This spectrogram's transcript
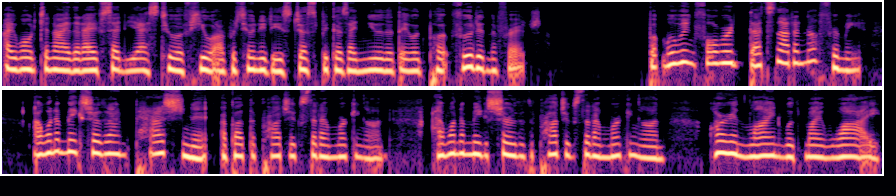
I won't deny that I've said yes to a few opportunities just because I knew that they would put food in the fridge. But moving forward, that's not enough for me. I want to make sure that I'm passionate about the projects that I'm working on. I want to make sure that the projects that I'm working on are in line with my why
